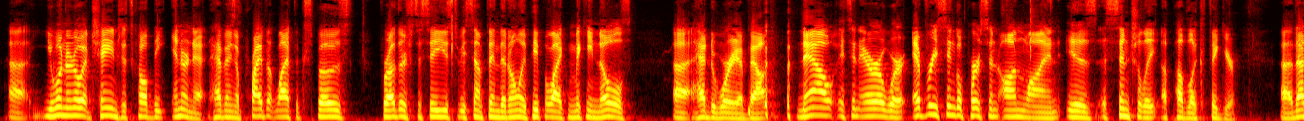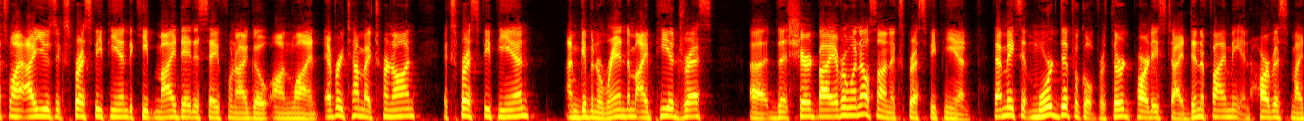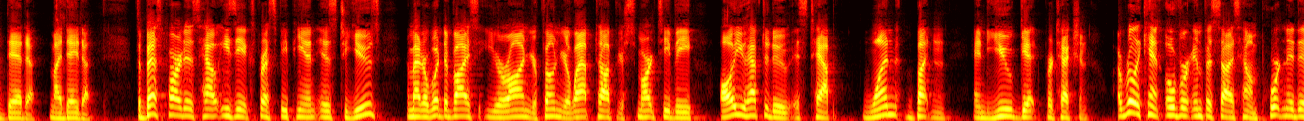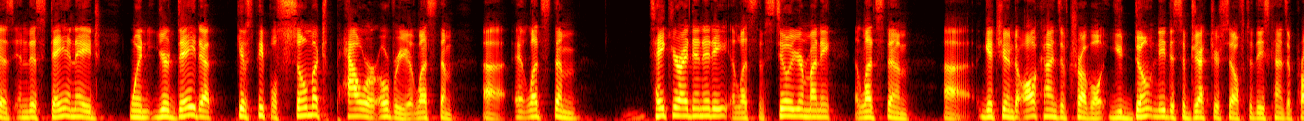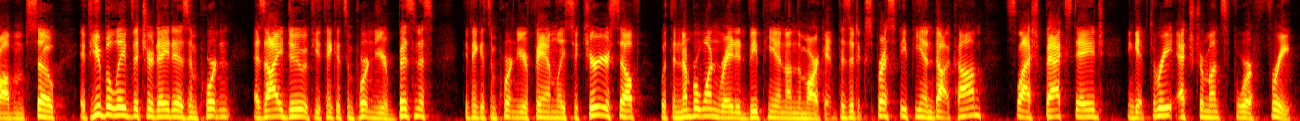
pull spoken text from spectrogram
Uh, you want to know what changed? It's called the internet. Having a private life exposed for others to see used to be something that only people like Mickey Knowles uh, had to worry about. now it's an era where every single person online is essentially a public figure. Uh, that's why I use ExpressVPN to keep my data safe when I go online. Every time I turn on ExpressVPN, I'm given a random IP address uh, that's shared by everyone else on ExpressVPN. That makes it more difficult for third parties to identify me and harvest my data. My data. The best part is how easy ExpressVPN is to use. No matter what device you're on, your phone, your laptop, your smart TV, all you have to do is tap one button and you get protection. I really can't overemphasize how important it is in this day and age when your data gives people so much power over you. It lets them, uh, it lets them take your identity, it lets them steal your money, it lets them uh, get you into all kinds of trouble. You don't need to subject yourself to these kinds of problems. So, if you believe that your data is important, as I do, if you think it's important to your business, if you think it's important to your family, secure yourself with the number one rated VPN on the market. Visit expressvpn.com slash backstage and get three extra months for free.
